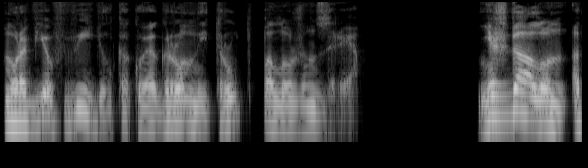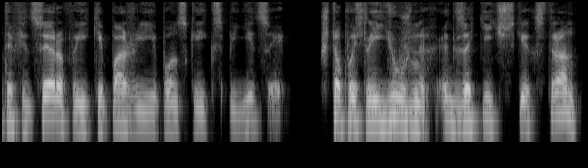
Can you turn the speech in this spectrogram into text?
Муравьев видел, какой огромный труд положен зря. Не ждал он от офицеров и экипажей японской экспедиции, что после южных экзотических стран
